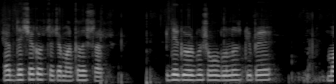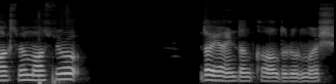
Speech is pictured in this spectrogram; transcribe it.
Hem de şey göstereceğim arkadaşlar. Bir de görmüş olduğunuz gibi Max ve Master da yayından kaldırılmış.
